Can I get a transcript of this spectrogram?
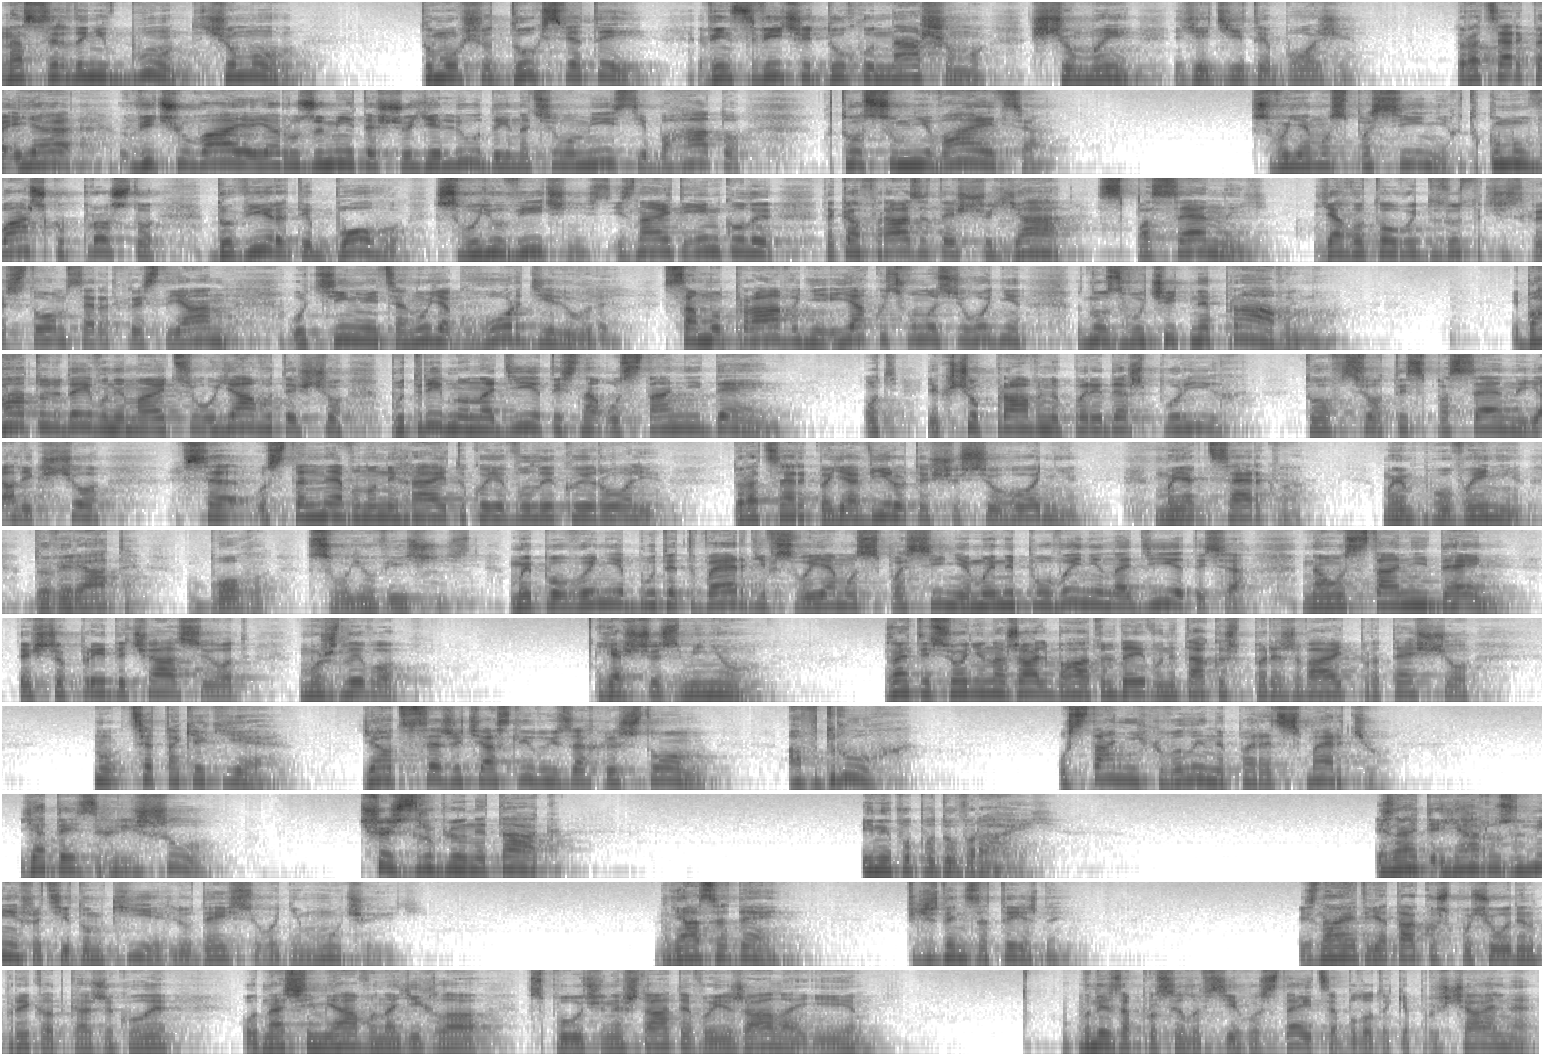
Нас всередині в бунт. Чому? Тому що Дух Святий, Він свідчить Духу нашому, що ми є діти Божі. Дорога церква, і я відчуваю, я розумію, те, що є люди, і на цьому місці багато хто сумнівається в своєму спасінні, кому важко просто довірити Богу свою вічність. І знаєте, інколи така фраза, те, що я спасенний, я готовий до зустрічі з Христом серед християн, оцінюється ну, як горді люди, самоправедні, і якось воно сьогодні ну, звучить неправильно. І багато людей вони мають цю уяву, те, що потрібно надіятись на останній день. От якщо правильно перейдеш поріг, то все, ти спасений, але якщо все остальне воно не грає такої великої ролі. Дорога церква, я вірю, те, що сьогодні ми, як церква, ми повинні довіряти Богу свою вічність. Ми повинні бути тверді в своєму спасінні. Ми не повинні надіятися на останній день, те, що прийде час, і от, можливо, я щось зміню. Знаєте, сьогодні, на жаль, багато людей вони також переживають про те, що ну, це так, як є. Я от все життя слідую за Христом, а вдруг, останні хвилини перед смертю, я десь згрішу, щось зроблю не так і не попаду в рай. І знаєте, я розумію, що ці думки людей сьогодні мучають. Дня за день, тиждень за тиждень. І знаєте, я також почув один приклад, каже, коли одна сім'я вона їхала в Сполучені Штати, виїжджала, і вони запросили всіх гостей, це було таке прощальне.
